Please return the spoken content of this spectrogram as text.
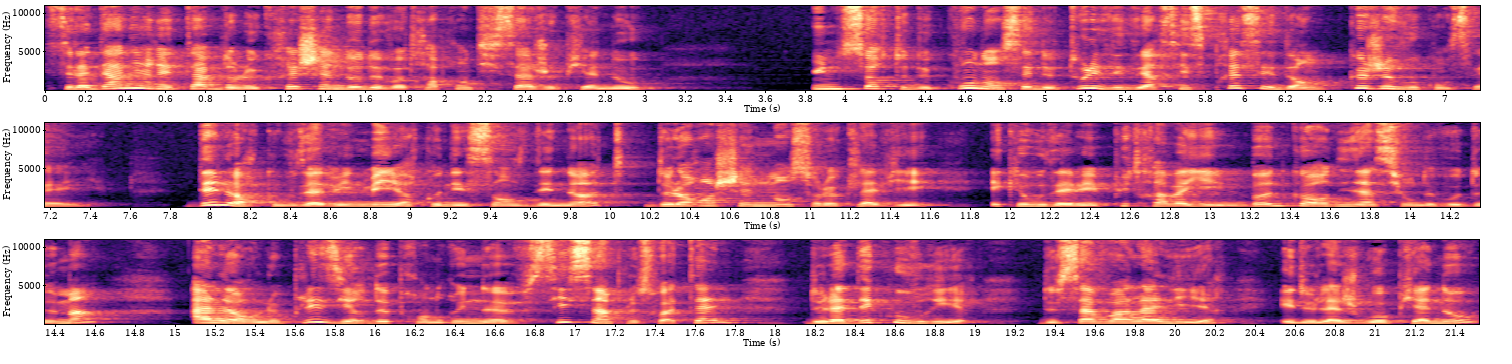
C'est la dernière étape dans le crescendo de votre apprentissage au piano, une sorte de condensé de tous les exercices précédents que je vous conseille. Dès lors que vous avez une meilleure connaissance des notes, de leur enchaînement sur le clavier et que vous avez pu travailler une bonne coordination de vos deux mains, alors le plaisir de prendre une œuvre, si simple soit-elle, de la découvrir, de savoir la lire et de la jouer au piano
